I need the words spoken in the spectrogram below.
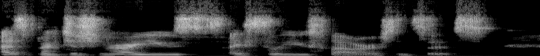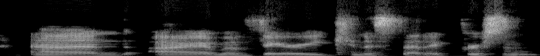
as a practitioner, I use I still use flower essences and I'm a very kinesthetic person.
